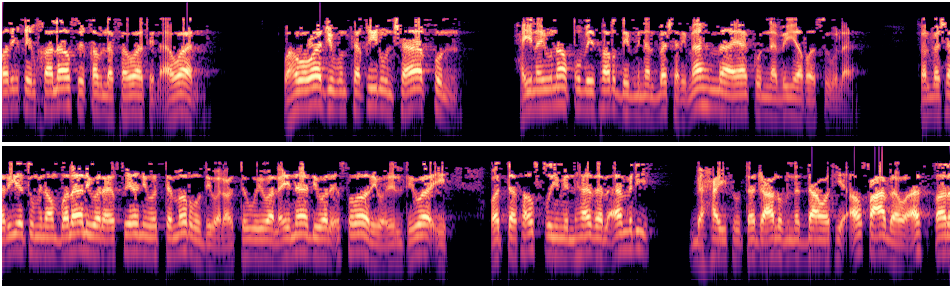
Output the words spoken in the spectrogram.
طريق الخلاص قبل فوات الأوان وهو واجب ثقيل شاق حين يناط بفرد من البشر مهما يكن نبيا رسولا. فالبشرية من الضلال والعصيان والتمرد والعتو والعناد والإصرار والالتواء والتفصي من هذا الأمر بحيث تجعل من الدعوة أصعب وأثقل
